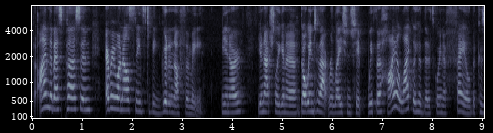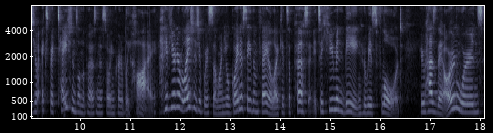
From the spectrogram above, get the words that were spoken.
but I'm the best person. Everyone else needs to be good enough for me. You know, you're naturally going to go into that relationship with a higher likelihood that it's going to fail because your expectations on the person are so incredibly high. And if you're in a relationship with someone, you're going to see them fail like it's a person, it's a human being who is flawed. Who has their own wounds,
